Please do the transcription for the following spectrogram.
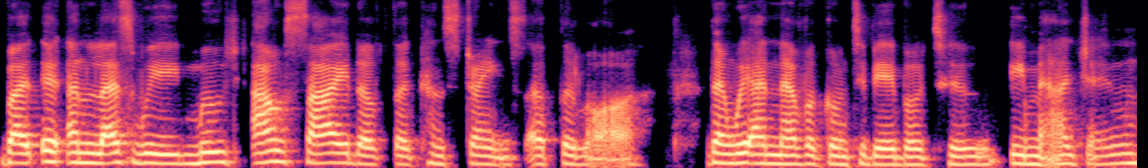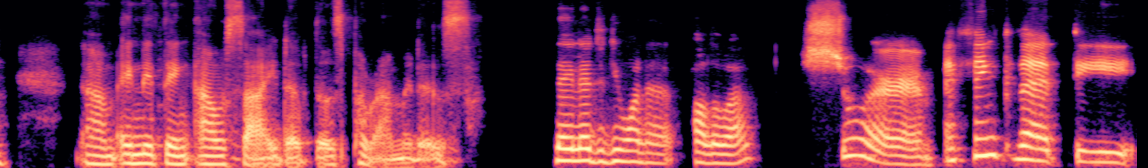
But it, unless we move outside of the constraints of the law, then we are never going to be able to imagine um, anything outside of those parameters. Lila, did you want to follow up? Sure. I think that the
